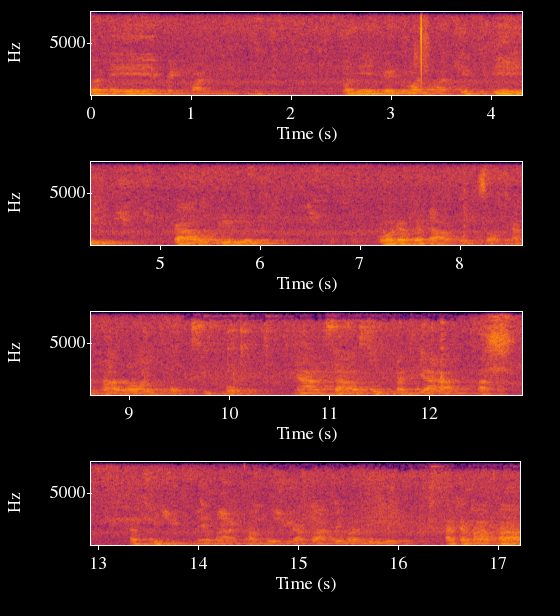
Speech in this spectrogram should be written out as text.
วันนี้เป็นวัน วันนี้เป็นวันอาทิตย์ที่ 9 เดือนกรกฎาคม 2566 นางสาวสุปัญญาพัฒทินได้มาทำบุญกับบาตรในวันนี้อาตมาภาพ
